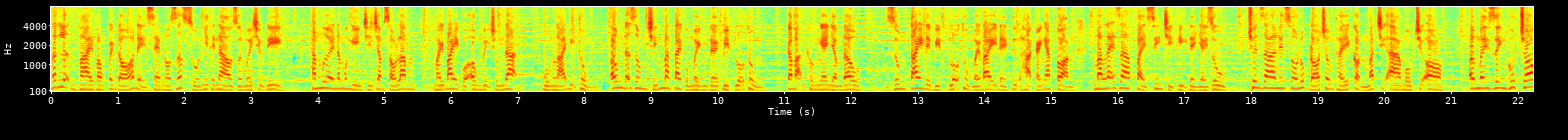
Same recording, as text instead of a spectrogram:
vẫn lượn vài vòng quanh đó để xem nó rớt xuống như thế nào rồi mới chịu đi. Tháng 10 năm 1965, máy bay của ông bị trúng đạn, buồng lái bị thủng. Ông đã dùng chính bàn tay của mình để bịt lỗ thủng. Các bạn không nghe nhầm đâu, dùng tay để bịt lỗ thủng máy bay để tự hạ cánh an toàn mà lẽ ra phải xin chỉ thị để nhảy dù. Chuyên gia Liên Xô lúc đó trông thấy còn mắt chữ A mồm chữ O. Amazing good job,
